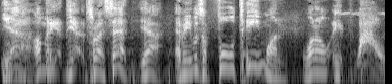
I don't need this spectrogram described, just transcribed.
Yeah. Yeah. Oh my. Yeah, that's what I said. Yeah. I mean, it was a full team one. One. oh eight. Wow.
